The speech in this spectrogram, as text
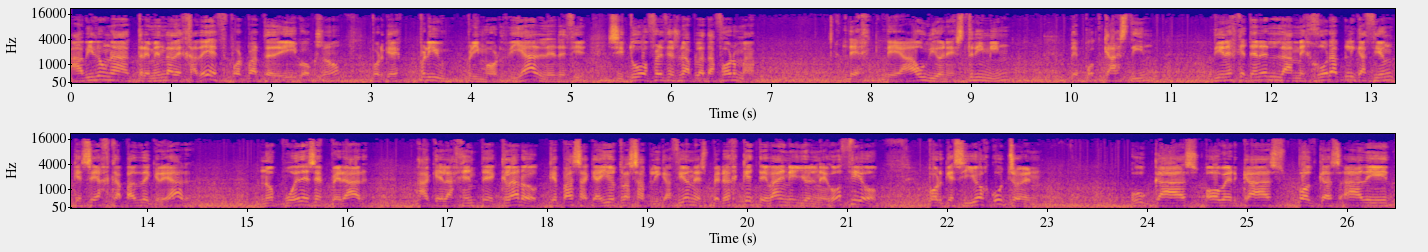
ha habido una tremenda dejadez por parte de Evox, ¿no? Porque es primordial, es decir, si tú ofreces una plataforma de, audio en streaming, de podcasting, tienes que tener la mejor aplicación que seas capaz de crear. No puedes esperar a que la gente, claro, ¿qué pasa? Que hay otras aplicaciones, pero es que te va en ello el negocio. Porque si yo escucho en UCAS, Overcast, Podcast Addict,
